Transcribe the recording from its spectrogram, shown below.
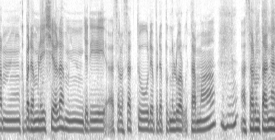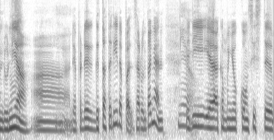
um, kepada Malaysia lah menjadi uh, salah satu daripada pengeluar utama Mhm. uh, sarung tangan dunia. Uh, daripada getah tadi dapat sarung tangan. Ya. Jadi ia akan menyokong sistem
